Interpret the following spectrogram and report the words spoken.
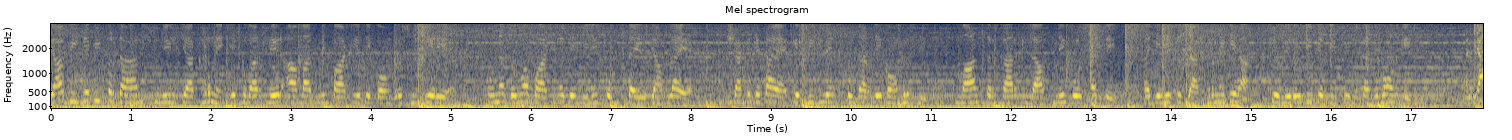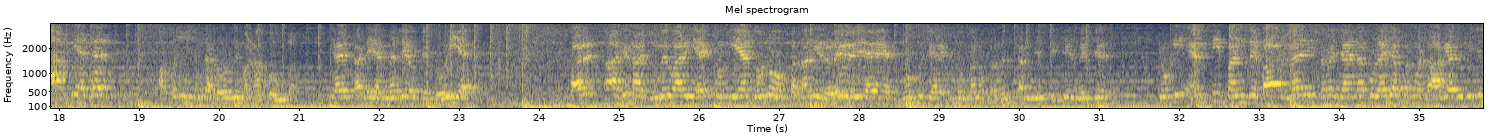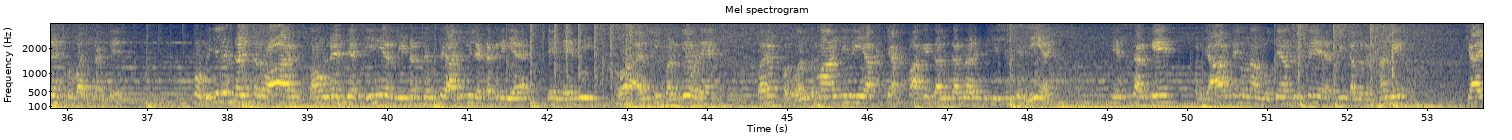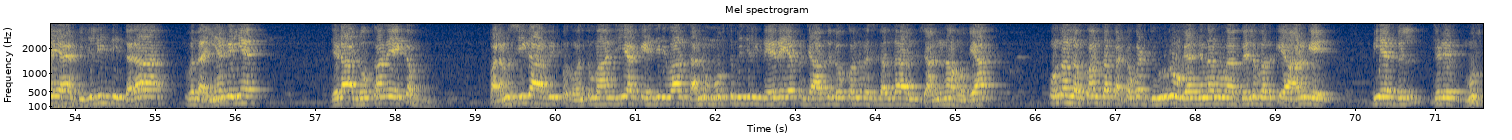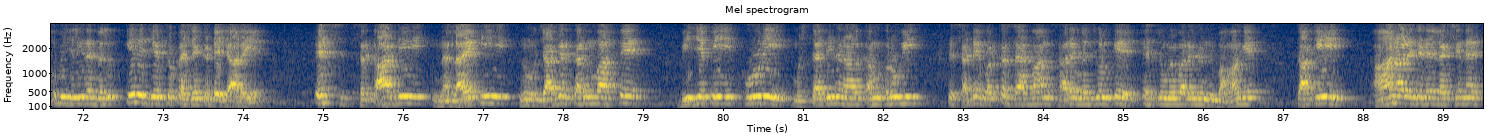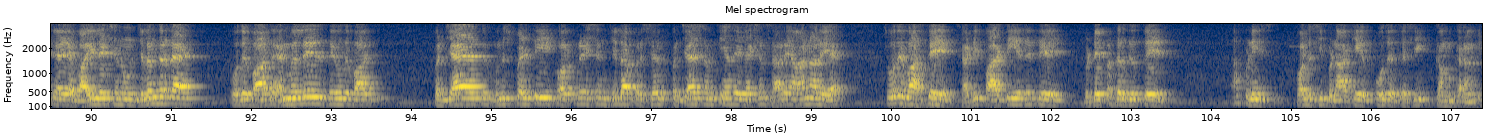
Punjab BJP ਪ੍ਰਧਾਨ ਸੁਨੀਲ ਜਾਖੜ ਨੇ ਇੱਕ ਵਾਰ ਫਿਰ ਆਮ ਆਦਮੀ ਪਾਰਟੀ ਅਤੇ ਕਾਂਗਰਸ ਨੂੰ ਘੇਰਿਆ ਉਹਨਾਂ ਦੋਵਾਂ ਪਾਰਟੀਆਂ ਤੇ ਮਿਲੀ ਭੁਗਤ ਦਾ ਇਲਜ਼ਾਮ ਲਾਇਆ ਸ਼ੱਕ ਜਤਾਇਆ ਕਿ ਵਿਜੀਲੈਂਸ ਤੋਂ ਡਰਦੇ ਕਾਂਗਰਸੀ ਮਾਨ ਸਰਕਾਰ ਖਿਲਾਫ ਨਹੀਂ ਬੋਲ ਸਕਦੇ। ਅਜਿਹੇ ਕਿ ਜਾਖੜ ਨੇ ਕਿਹਾ ਕਿ ਉਹ ਵਿਰੋਧੀ ਧਿਰ ਦੀ ਭੂਮਿਕਾ ਨਿਭਾਉਣਗੇ। ਪੰਜਾਬ ਦੇ ਅੰਦਰ ਆਪੋਜੀਸ਼ਨ ਦਾ ਰੋਲ ਨਿਭਾਉਣਾ ਪਊਗਾ। ਚਾਹੇ ਸਾਡੇ ਐਮਐਲਏ ਉੱਥੇ ਦੋ ਹੀ ਹੈ। ਪਰ ਆ ਜਿਹੜਾ ਜ਼ਿੰਮੇਵਾਰੀ ਹੈ, ਕਿਉਂਕਿ ਇਹ ਦੋਨੋਂ ਪਤਾ ਨਹੀਂ ਰਲੇ ਹੋਏ ਹੈ ਐਮਪੀ ਦੇ ਬਾਅਦ ਮੈਂ ਨਹੀਂ ਸਮਝਦਾ ਇਹਨਾਂ ਕੋਲ ਇਹ ਪਰਮਟ ਆ ਗਿਆ ਕਿ ਵਿਜੀਲੈਂਸ ਤੋਂ ਬਚ ਸਕਦੇ ਉਹ ਵਿਜੀਲੈਂਸ ਵਾਲੀ ਤਲਵਾਰ ਕਾਂਗਰਸ ਦੇ ਸੀਨੀਅਰ ਲੀਡਰ ਦੇ ਉੱਤੇ ਅੱਜ ਵੀ ਲਟਕ ਰਹੀ ਹੈ। ਜੇ ਨੇ ਵੀ ਉਹ ਐਮਪੀ ਬਣ ਗਏ ਹੋਣੇ, ਪਰ ਭਗਵੰਤ ਮਾਨ ਜੀ ਦੀ ਅੱਖ 'ਚ ਪਾ ਕੇ ਗੱਲ ਕਰਨ ਵਾਲੀ ਪੋਜੀਸ਼ਨ 'ਚ ਨਹੀਂ ਆਈ ਇਸ ਕਰਕੇ ਪੰਜਾਬ ਦੇ ਉਹਨਾਂ ਮੁੱਦਿਆਂ ਦੇ ਉੱਤੇ ਅਸੀਂ ਗੱਲ ਰੱਖਾਂਗੇ। ਚਾਹੇ ਇਹ ਬਿਜਲੀ ਦੀ ਦਰਾਂ ਵਧਾਈਆਂ ਗਈਆਂ, ਜਿਹੜਾ ਲੋਕਾਂ ਦੇ ਇੱਕ ਭਰਮ ਸੀਗਾ ਵੀ ਭਗਵੰਤ ਮਾਨ ਜੀ ਆ, ਕੇਜਰੀਵਾਲ ਸਾਨੂੰ ਮੁਫਤ ਬਿਜਲੀ ਦੇ ਰਹੇ ਆ। ਪੰਜਾਬ ਦੇ ਲੋਕਾਂ ਨੂੰ ਇਸ ਗੱਲ ਦਾ ਚਾਨਣਾ ਹੋ ਗਿਆ। ਉਹਨਾਂ ਲੋਕਾਂ ਨੂੰ ਤਾਂ ਘੱਟੋ ਘੱਟ ਜ਼ਰੂਰ ਹੋ ਗਿਆ, ਜਿਨ੍ਹਾਂ ਨੂੰ ਇਹ ਬਿੱਲ ਵੱਧ ਕੇ ਆਣਗੇ ਵੀ ਇਹ ਬਿੱਲ ਜਿਹੜੇ ਮੁਫਤ ਬਿਜਲੀ ਦੇ ਬਿੱਲ, ਕਿਹਦੇ ਜੇਬ ਚੋਂ ਪੈਸੇ ਕੱਢੇ ਜਾ ਰਹੇ ਹੈ ਇਸ ਸਰਕਾਰ ਦੀ ਨਲਾਇਕੀ ਨੂੰ ਉਜਾਗਰ ਕਰਨ ਵਾਸਤੇ ਬੀਜੇਪੀ ਪੂਰੀ ਮੁਸਤੈਦੀ ਦੇ ਨਾਲ ਕੰਮ ਕਰੂਗੀ ਤੇ ਸਾਡੇ ਵਰਕਰ ਸਾਹਿਬਾਨ ਸਾਰੇ ਮਿਲ ਜੁਲ ਕੇ ਇਸ ਜ਼ਿੰਮੇਵਾਰੀ ਨੂੰ ਨਿਭਾਵਾਂਗੇ ਤਾਂ ਕਿ ਆਉਣ ਵਾਲੇ ਜਿਹੜੇ ਇਲੈਕਸ਼ਨ ਹੈ, ਚਾਹੇ ਬਾਈ ਇਲੈਕਸ਼ਨ ਹੁਣ, ਜਲੰਧਰ ਦਾ ਹੈ, ਉਹਦੇ ਬਾਅਦ ਐਮਐਲਏਜ਼ ਤੇ ਉਹਦੇ ਬਾਅਦ ਪੰਚਾਇਤ ਮਿਊਨਿਸਪੈਲਿਟੀ ਕਾਰਪੋਰੇਸ਼ਨ ਜ਼ਿਲ੍ਹਾ ਪਰਿਸ਼ਦ, ਪੰਚਾਇਤ ਸਮਤੀਆਂ ਦੇ ਇਲੈਕਸ਼ਨ ਸਾਰੇ ਆਉਣ ਵਾਲੇ ਹੈ। ਸੋ ਉਹਦੇ ਵਾਸਤੇ ਸਾਡੀ ਪਾਰਟੀ ਇਹਦੇ ਤੇ ਵੱਡੇ ਪੱਧਰ ਦੇ ਉੱਤੇ ਆਪਣੀ ਪਾਲਿਸੀ ਬਣਾ ਕੇ ਉਹਦੇ ਤੇ ਅਸੀਂ ਕੰਮ ਕਰਾਂਗੇ।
